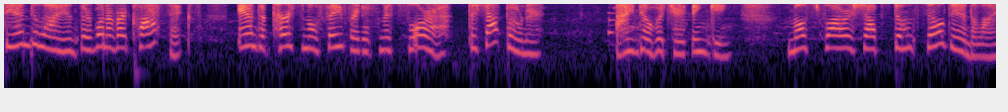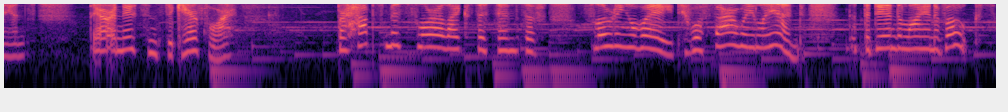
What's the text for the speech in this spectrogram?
Dandelions are one of our classics, and a personal favorite of Miss Flora, the shop owner. I know what you're thinking. Most flower shops don't sell dandelions. They're a nuisance to care for. Perhaps Miss Flora likes the sense of floating away to a faraway land that the dandelion evokes.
